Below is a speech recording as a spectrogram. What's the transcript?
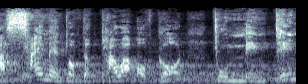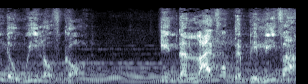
assignment of the power of God to maintain the will of God in the life of the believer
